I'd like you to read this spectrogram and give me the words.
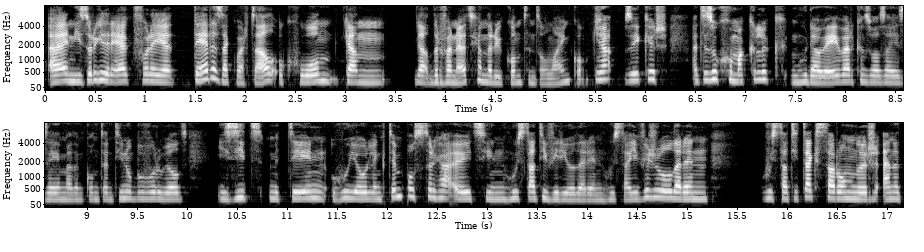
Eh, en die zorgen er eigenlijk voor dat je tijdens dat kwartaal ook gewoon kan ja, ervan uitgaan dat je content online komt. Ja, zeker. Het is ook gemakkelijk hoe dat wij werken, zoals dat je zei met een Contentino bijvoorbeeld. Je ziet meteen hoe jouw LinkedIn-post er gaat uitzien. Hoe staat die video daarin? Hoe staat je visual daarin? Hoe staat die tekst daaronder? En het,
